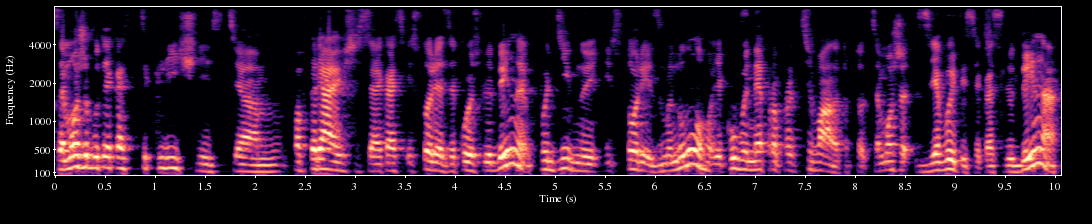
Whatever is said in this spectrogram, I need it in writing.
Це може бути якась циклічність, ем, повторяючася якась історія з якоюсь людиною, подібної історії з минулого, яку ви не пропрацювали. Тобто, це може з'явитися якась людина,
